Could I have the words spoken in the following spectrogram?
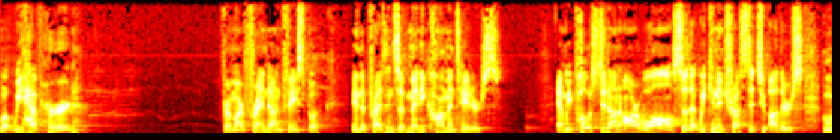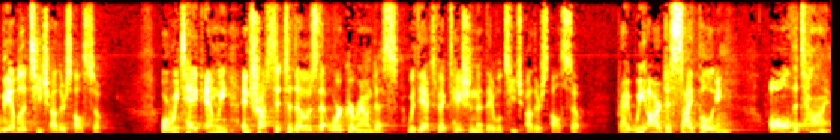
what we have heard from our friend on Facebook in the presence of many commentators, and we post it on our wall so that we can entrust it to others who will be able to teach others also. Or we take and we entrust it to those that work around us with the expectation that they will teach others also. Right? We are discipling all the time.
